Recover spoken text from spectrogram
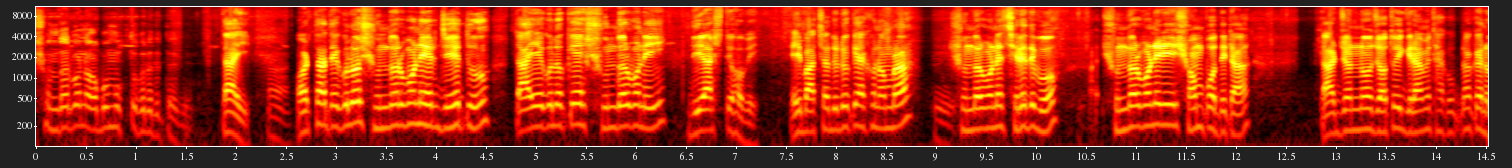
সুন্দরবনে অবমুক্ত করে দিতে হবে। তাই? হ্যাঁ। অর্থাৎ এগুলো সুন্দরবনের যেহেতু তাই এগুলোকে সুন্দরবনেই দিয়ে আসতে হবে। এই বাচ্চা দুটোকে এখন আমরা সুন্দরবনে ছেড়ে দেব। সুন্দরবনের এই সম্পদ এটা। তার জন্য যতই গ্রামে থাকুক না কেন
